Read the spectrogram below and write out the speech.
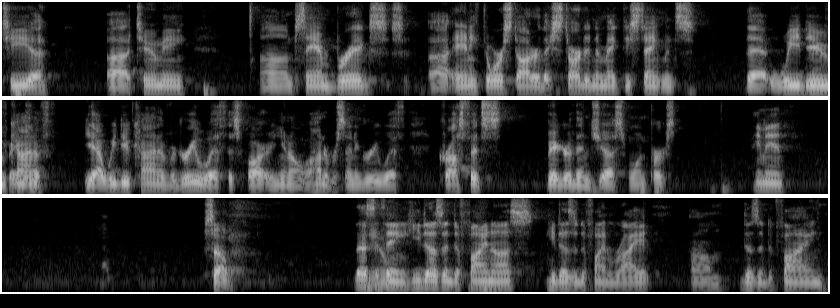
Tia, uh, Toomey, um, Sam Briggs, uh, Annie Thorisdottir, they started to make these statements that we do kind of, yeah, we do kind of agree with as far, you know, 100% agree with. CrossFit's bigger than just one person. Amen. So that's the thing. He doesn't define us. He doesn't define Riot. Um, doesn't define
